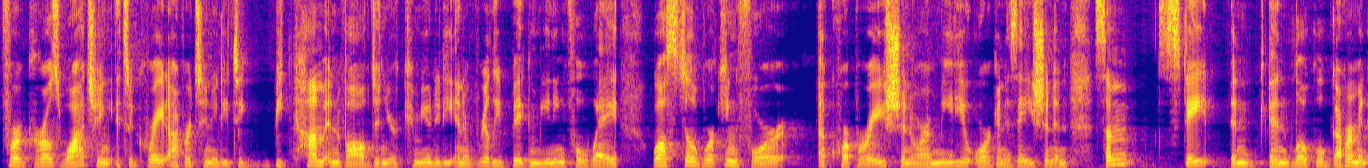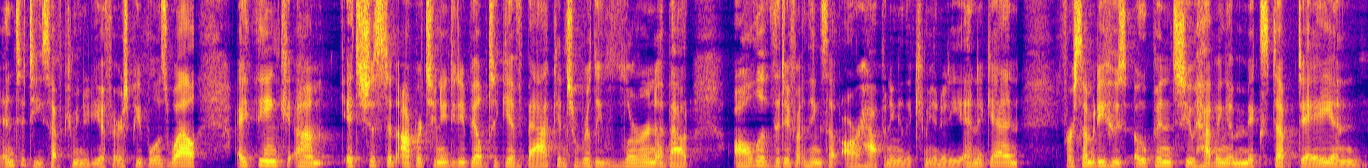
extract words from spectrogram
for girls watching, it's a great opportunity to become involved in your community in a really big, meaningful way while still working for a corporation or a media organization. And some state and, and local government entities have community affairs people as well. I think um, it's just an opportunity to be able to give back and to really learn about all of the different things that are happening in the community. And again, for somebody who's open to having a mixed up day and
